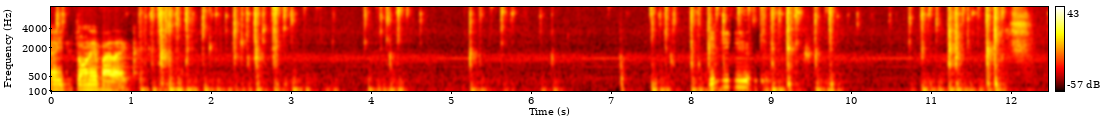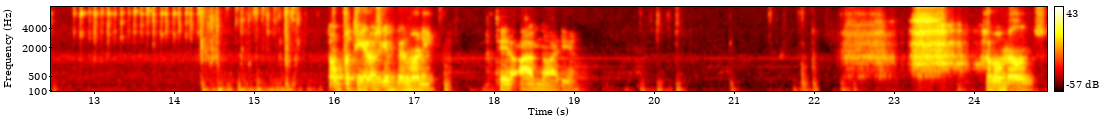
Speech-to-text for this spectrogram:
and you donate by like. Don't potatoes give good money? Potato. I have no idea. How about melons?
